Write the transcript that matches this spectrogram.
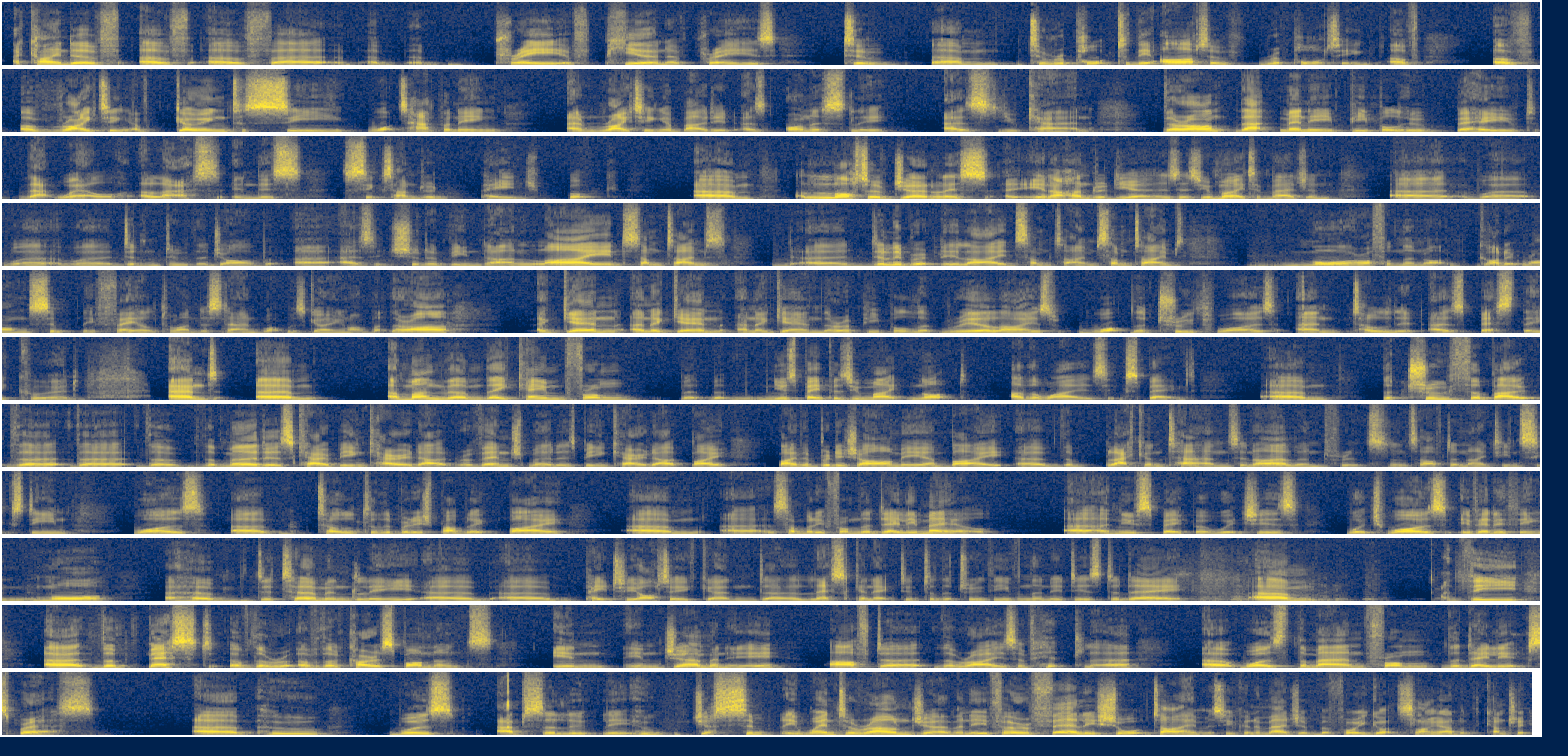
a kind of of of uh, a, a pray of paean of praise to um, to report to the art of reporting of of of writing of going to see what's happening and writing about it as honestly as you can. There aren't that many people who behaved that well, alas, in this 600 page book. Um, a lot of journalists in 100 years, as you might imagine, uh, were, were, were, didn't do the job uh, as it should have been done, lied, sometimes uh, deliberately lied, sometimes, sometimes more often than not got it wrong, simply failed to understand what was going on. But there are again and again and again, there are people that realize what the truth was and told it as best they could. And um, among them, they came from newspapers you might not otherwise expect. Um, the truth about the, the, the, the murders car- being carried out, revenge murders being carried out by, by the British Army and by uh, the Black and Tans in Ireland, for instance, after 1916, was uh, told to the British public by um, uh, somebody from the Daily Mail, uh, a newspaper which, is, which was, if anything, more uh, determinedly uh, uh, patriotic and uh, less connected to the truth even than it is today. Um, the, uh, the best of the, of the correspondence in, in Germany after the rise of Hitler uh, was the man from the Daily Express, who was absolutely, who just simply went around Germany for a fairly short time, as you can imagine, before he got slung out of the country,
